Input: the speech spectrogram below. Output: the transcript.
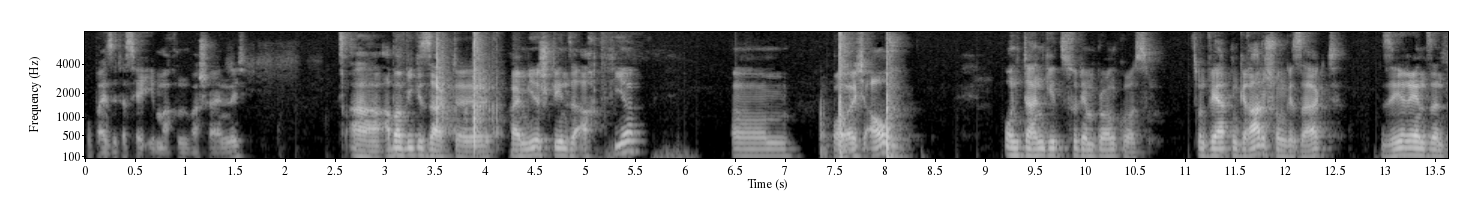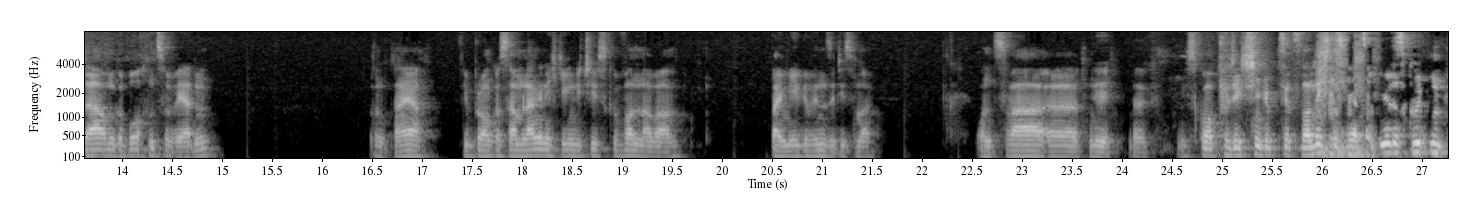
wobei sie das ja eh machen wahrscheinlich. Äh, aber wie gesagt, äh, bei mir stehen sie 8-4. Ähm, bei euch auch. Und dann geht es zu den Broncos. Und wir hatten gerade schon gesagt, Serien sind da, um gebrochen zu werden. Und naja, die Broncos haben lange nicht gegen die Chiefs gewonnen, aber bei mir gewinnen sie diesmal. Und zwar, äh, nee, äh, Score Prediction gibt es jetzt noch nicht, das wäre zu viel des Guten,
